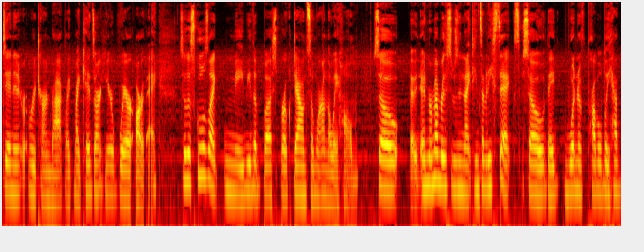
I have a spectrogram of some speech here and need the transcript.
didn't return back. Like, my kids aren't here. Where are they? So the school's like, maybe the bus broke down somewhere on the way home. So, Uh, and remember, this was in 1976. So they wouldn't have probably had,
